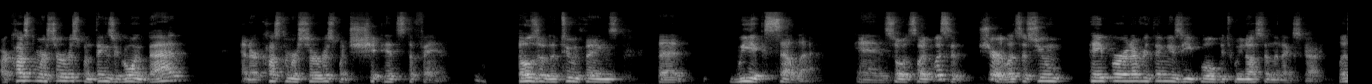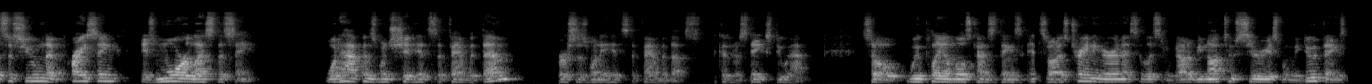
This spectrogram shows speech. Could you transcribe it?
our customer service when things are going bad, and our customer service when shit hits the fan. Those are the two things that we excel at. And so it's like, listen, sure, let's assume paper and everything is equal between us and the next guy. Let's assume that pricing is more or less the same. What happens when shit hits the fan with them versus when it hits the fan with us? Because mistakes do happen. So we play on those kinds of things. And so I was training her and I said, listen, we got to be not too serious when we do things.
